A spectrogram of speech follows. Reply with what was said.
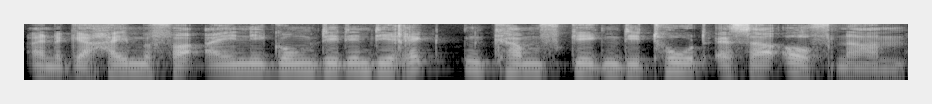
eine geheime Vereinigung, die den direkten Kampf gegen die Todesser aufnahm.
